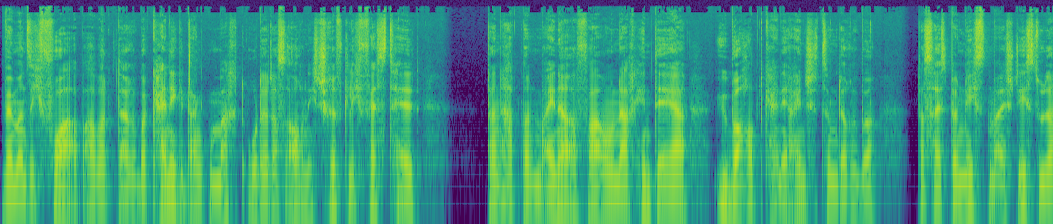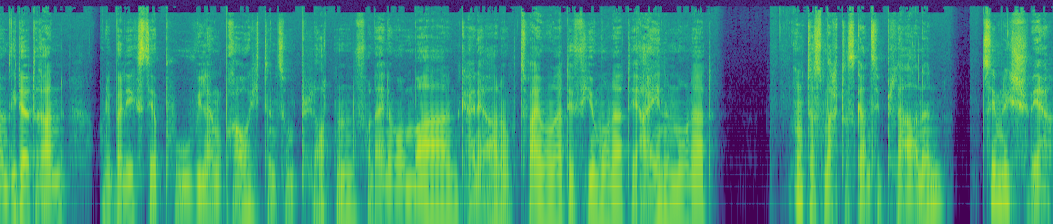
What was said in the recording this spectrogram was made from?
Wenn man sich vorab aber darüber keine Gedanken macht oder das auch nicht schriftlich festhält, dann hat man meiner Erfahrung nach hinterher überhaupt keine Einschätzung darüber. Das heißt, beim nächsten Mal stehst du dann wieder dran und überlegst dir, puh, wie lange brauche ich denn zum Plotten von einem Roman? Keine Ahnung, zwei Monate, vier Monate, einen Monat. Und das macht das ganze Planen ziemlich schwer.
